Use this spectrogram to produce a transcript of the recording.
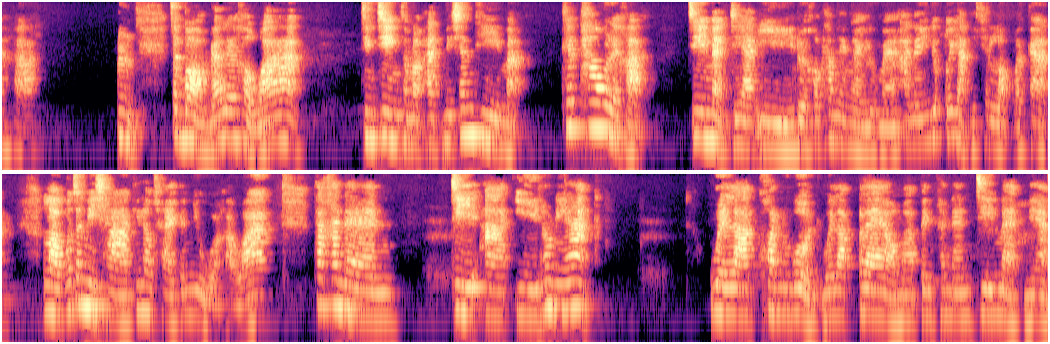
นะคะจะบอกได้เลยค่ะว่า จริงๆสำหรับ admission team อะเทียบเท่าเลยค่ะ GMAT GRE โดยเขาทำยังไงรู้ไหมอันนี้ยกตัวอย่างที่เคนล็อกละกัน เราก็จะมีชาร์ตที่เราใช้กันอยู่อะค่ะว่า ถ้าคะแนน GRE เท่านี้ เวลา convert เวลาแปลออกมาเป็นคะแนน GMAT เนี่ย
